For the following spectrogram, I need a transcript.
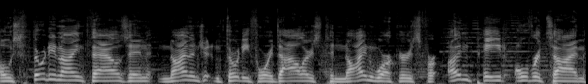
owes $39,934 to nine workers for unpaid overtime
